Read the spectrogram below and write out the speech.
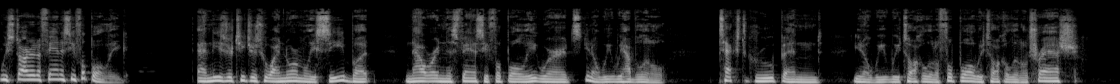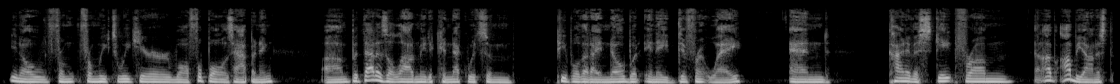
we started a fantasy football league and these are teachers who i normally see but now we're in this fantasy football league where it's you know we, we have a little text group and you know we, we talk a little football we talk a little trash you know from from week to week here while football is happening um, but that has allowed me to connect with some people that i know but in a different way and kind of escape from I'll, I'll be honest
